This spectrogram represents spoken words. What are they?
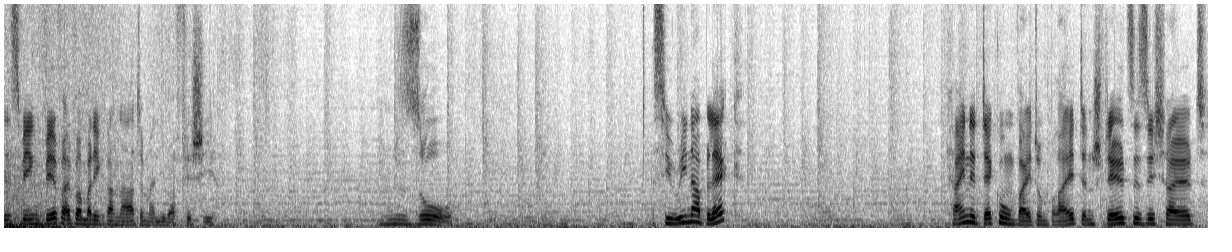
Deswegen wirf einfach mal die Granate, mein lieber Fishy. So. Serena Black. Keine Deckung weit und breit, dann stellt sie sich halt...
